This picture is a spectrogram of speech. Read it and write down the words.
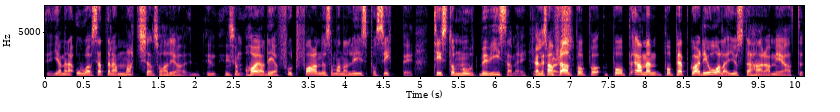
jag menar, oavsett den här matchen så hade jag, liksom, har jag det fortfarande som analys på City, tills de motbevisar mig. Eller. Framförallt på, på, på, ja, men på Pep Guardiola, just det här med att eh,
